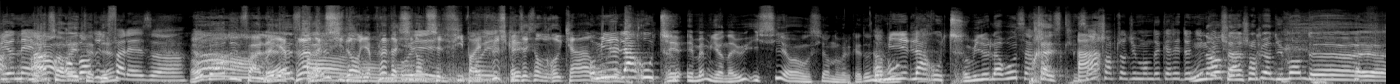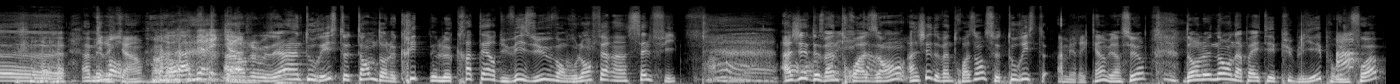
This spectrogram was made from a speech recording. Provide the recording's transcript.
Au Lionel. Ah, ça au bord été d'une bien. falaise. Au bord d'une Mais falaise. il y a plein d'accidents, il y a plein d'accidents Oui, de selfie, pareil, oui. plus que Et- des accidents de requins. Au milieu de la route. Et, et même il y en a eu ici hein, aussi en Nouvelle-Calédonie. Au milieu de la route. Au milieu de la route, C'est un- presque. C'est Ah. un champion du monde de Calédonie Non, c'est un champion du monde euh, américain. pardon. Américain. Alors je vous ai un touriste tombe dans le, cri- le cratère du Vésuve en voulant faire un selfie. Âgé de 23 ans, âgé de 23 ans, ce touriste américain bien sûr, dont le nom n'a pas été publié pour une fois,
